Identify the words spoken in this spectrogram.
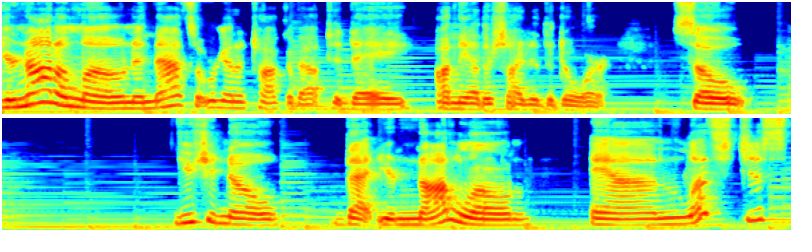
you're not alone, and that's what we're going to talk about today on the other side of the door. So, you should know that you're not alone, and let's just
